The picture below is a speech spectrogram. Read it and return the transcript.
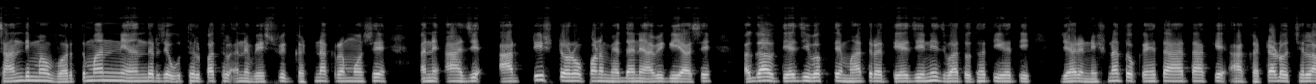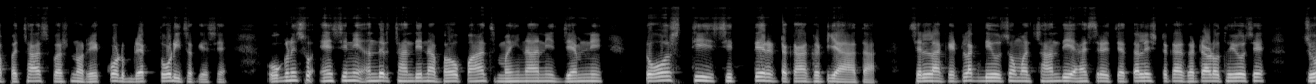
ચાંદીમાં વર્તમાનની અંદર જે ઉથલપાથલ અને વૈશ્વિક ઘટનાક્રમો છે અને આ જે આર્ટિસ્ટરો પણ મેદાને આવી ગયા છે અગાઉ તેજી વખતે માત્ર તેજીની જ વાતો થતી હતી, જ્યારે નિષ્ણાતો કહેતા હતા કે આ ઘટાડો છેલ્લા પચાસ વર્ષનો રેકોર્ડ બ્રેક તોડી શકે છે. ઓગણીસો એંશીની અંદર ચાંદીના ભાવ પાંચ મહિનાની જેમની ટોસથી સિત્તેર ટકા ઘટ્યા હતા. છેલ્લા કેટલાક દિવસોમાં ચાંદી આશરે છેતાલીસ ટકા ઘટાડો થયો છે. જો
